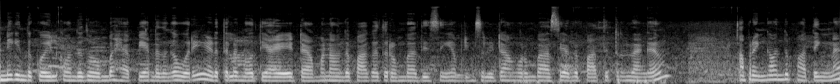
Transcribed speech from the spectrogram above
அன்றைக்கி இந்த கோயிலுக்கு வந்தது ரொம்ப ஹாப்பியாக இருந்ததுங்க. ஒரே இடத்துல நூற்றி எட்டு அம்மனை வந்து பார்க்கறது ரொம்ப அதிசயம் அப்படின்னு சொல்லிட்டு அவங்க ரொம்ப ஆசையாக வந்து பார்த்துட்டு இருந்தாங்க. அப்புறம் இங்கே வந்து பார்த்திங்கன்னா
